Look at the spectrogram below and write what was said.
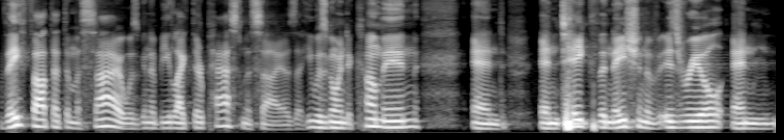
They thought that the Messiah was going to be like their past Messiahs, that he was going to come in and, and take the nation of Israel and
